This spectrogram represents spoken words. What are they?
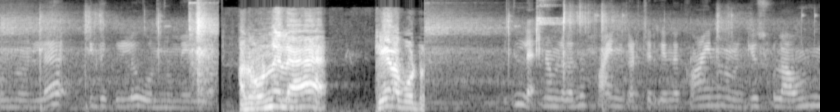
ஒன்றும் இல்லை. இதுக்குள்ளே ஒன்றுமே இல்லை. அது ஒண்ணு இல்ல. கீழே போட்டு. இல்லை நம்மளுக்கு வந்து ஃபைன் கிடச்சிருக்கு. இந்த காயினும் நம்மளுக்கு யூஸ்ஃபுல் ஆகும்னு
